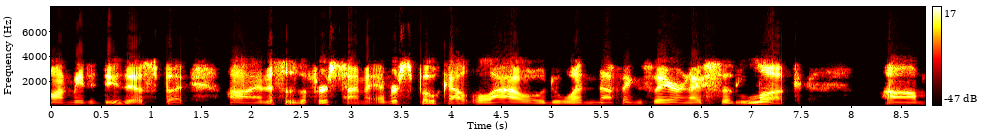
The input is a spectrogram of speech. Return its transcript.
on me to do this, but uh, and this is the first time I ever spoke out loud when nothing's there, and I said, "Look, um,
